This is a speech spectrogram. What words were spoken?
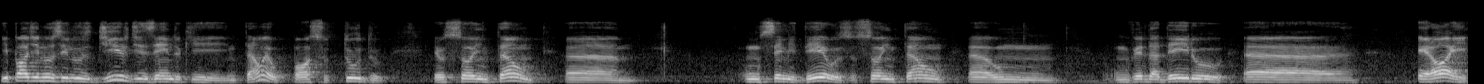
e pode nos iludir dizendo que então eu posso tudo, eu sou então uh, um semideus, eu sou então uh, um, um verdadeiro uh, herói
